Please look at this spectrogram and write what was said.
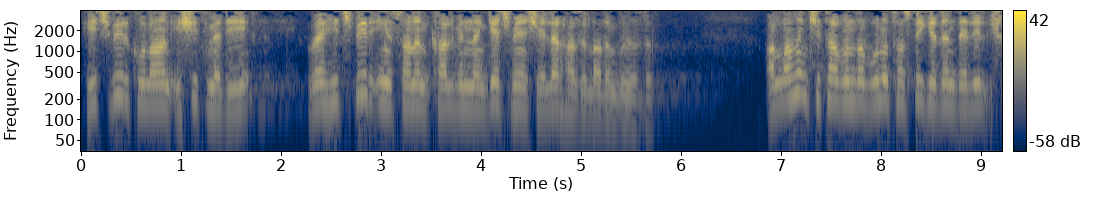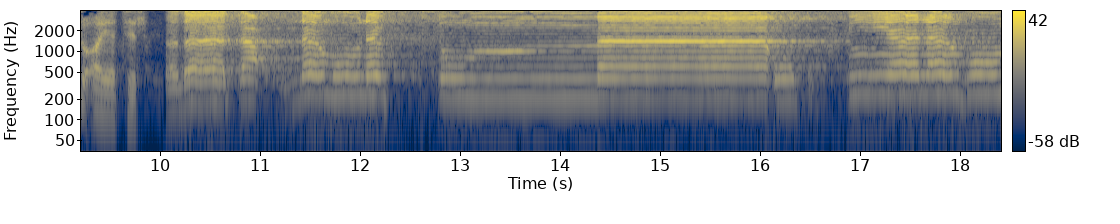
hiçbir kulağın işitmediği ve hiçbir insanın kalbinden geçmeyen şeyler hazırladım buyurdu. Allah'ın kitabında bunu tasdik eden delil şu ayettir. فلا تعلم نفس ما أخفي لهم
